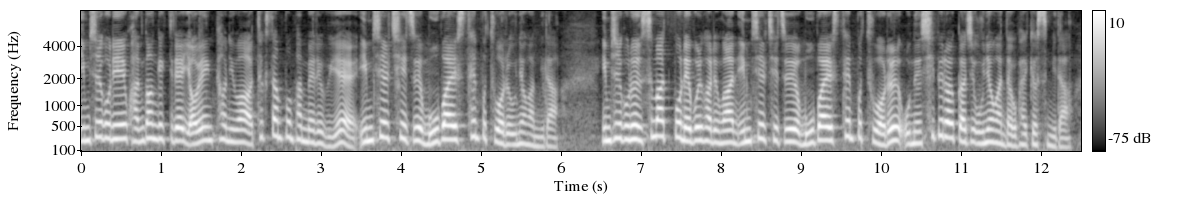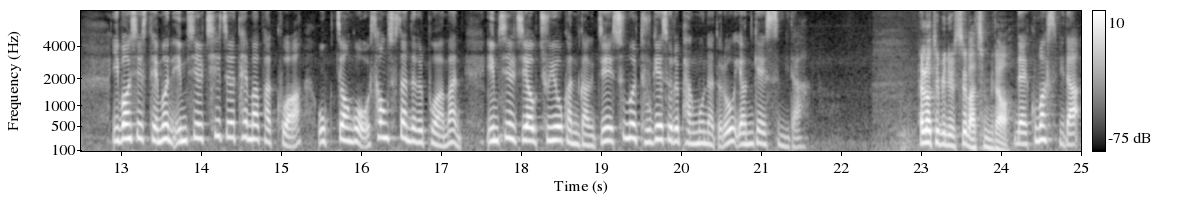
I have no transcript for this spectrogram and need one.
임실군이 관광객들의 여행 편의와 특산품 판매를 위해 임실치즈 모바일 스탬프 투어를 운영합니다. 임실군은 스마트폰 앱을 활용한 임실치즈 모바일 스탬프 투어를 오는 11월까지 운영한다고 밝혔습니다. 이번 시스템은 임실치즈 테마파크와 옥정호, 성수산 등을 포함한 임실 지역 주요 관광지 22개소를 방문하도록 연계했습니다. 헬로티비 뉴스 마칩니다. 네, 고맙습니다.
